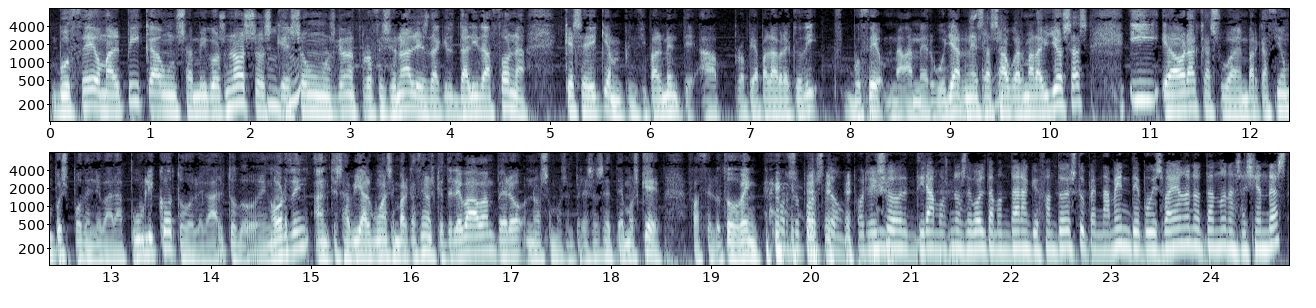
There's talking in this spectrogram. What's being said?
Buceo Malpica, uns amigos nosos uh -huh. que son uns grandes profesionales daquil, dali da zona, que se dedican principalmente a propia palabra que o di, buceo, a mergullar nesas augas maravillosas e agora que a súa embarcación pois poden levar a público todo legal, todo en orden. Antes había algunhas embarcacións que te levaban, pero non somos empresas e temos que facelo todo ben. Por suposto, por iso tirámonos de volta Montana que o fan todo estupendamente, pois vayan anotando nas axendas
